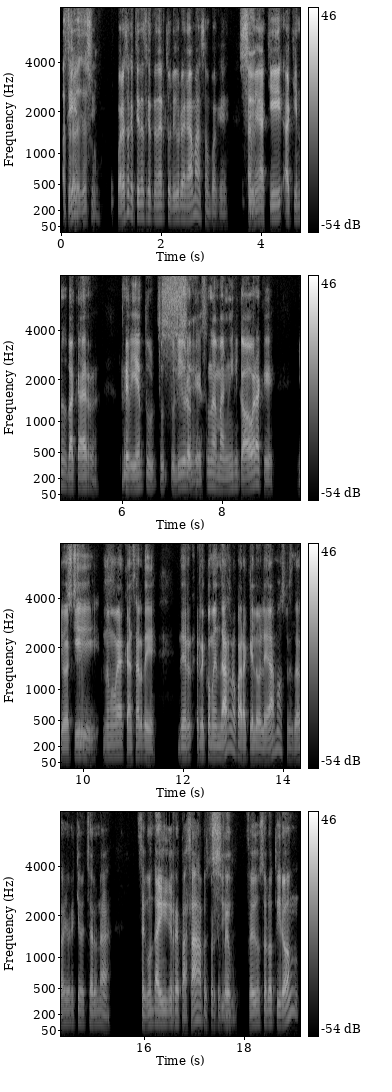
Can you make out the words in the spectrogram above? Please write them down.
A través de eso. Por eso que tienes que tener tu libro en Amazon, porque también aquí, aquí nos va a caer re bien tu, tu, libro, que es una magnífica obra que yo aquí no me voy a cansar de, de, recomendarlo para que lo leamos, pues verdad, yo le quiero echar una segunda ahí repasada, pues porque fue, fue de un solo tirón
